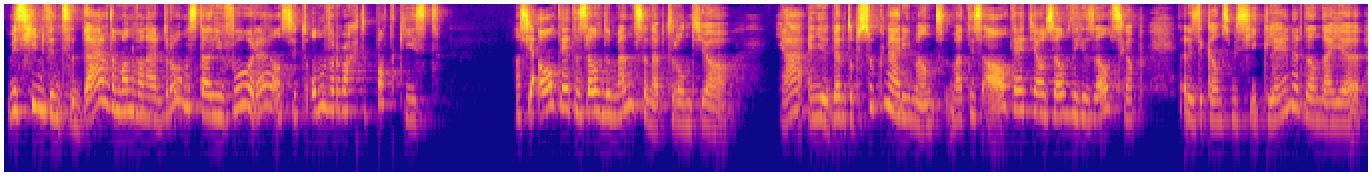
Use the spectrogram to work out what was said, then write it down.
Misschien vindt ze daar de man van haar dromen. Stel je voor, hè, als je het onverwachte pad kiest. Als je altijd dezelfde mensen hebt rond jou, ja, en je bent op zoek naar iemand, maar het is altijd jouwzelfde gezelschap, dan is de kans misschien kleiner dan dat je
